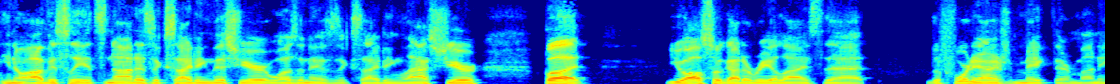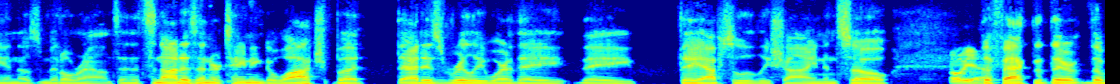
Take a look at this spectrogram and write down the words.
you know obviously it's not as exciting this year. It wasn't as exciting last year. But you also got to realize that the 49ers make their money in those middle rounds. And it's not as entertaining to watch but that is really where they they they absolutely shine and so Oh, yeah. the fact that they're the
